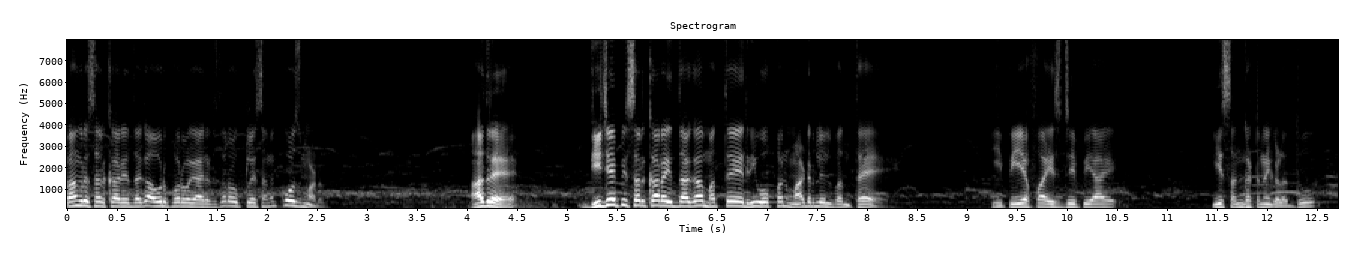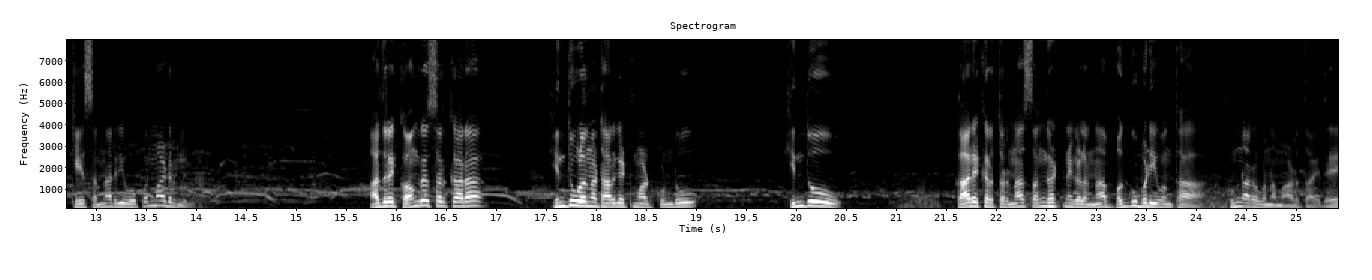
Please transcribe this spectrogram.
ಕಾಂಗ್ರೆಸ್ ಸರ್ಕಾರ ಇದ್ದಾಗ ಅವ್ರ ಪರವಾಗಿ ಯಾರು ಇರ್ತಾರೋ ಅವ್ರ ಕೇಸನ್ನು ಕ್ಲೋಸ್ ಮಾಡೋದು. ಆದರೆ ಬಿ ಜೆ ಪಿ ಸರ್ಕಾರ ಇದ್ದಾಗ ಮತ್ತೆ ರೀಓಪನ್ ಮಾಡಿರಲಿಲ್ವಂತೆ. E P F I S D P I ಈ ಸಂಘಟನೆಗಳದ್ದು ಕೇಸನ್ನು ರೀಓಪನ್ ಮಾಡಿರಲಿಲ್ಲ. ಆದರೆ ಕಾಂಗ್ರೆಸ್ ಸರ್ಕಾರ ಹಿಂದೂಗಳನ್ನು ಟಾರ್ಗೆಟ್ ಮಾಡಿಕೊಂಡು ಹಿಂದೂ ಕಾರ್ಯಕರ್ತರನ್ನ, ಸಂಘಟನೆಗಳನ್ನು ಬಗ್ಗು ಬಡಿಯುವಂಥ ಹುನ್ನಾರವನ್ನು ಮಾಡ್ತಾ ಇದೆ.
